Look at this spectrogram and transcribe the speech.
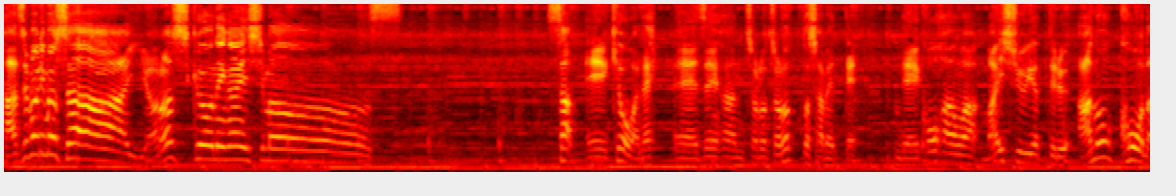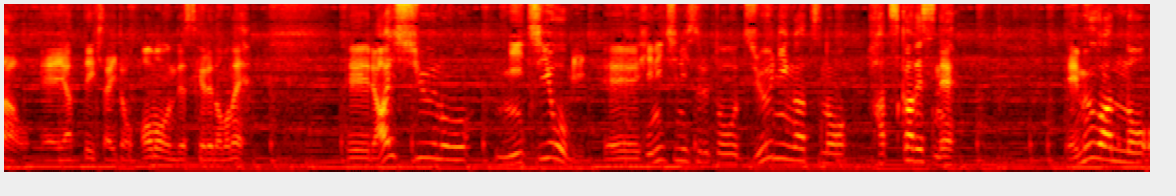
始まりました。よろしくお願いします。さあ、えー、今日はね、えー、前半ちょろちょろっと喋ってで後半は毎週やってるあのコーナーを、えー、やっていきたいと思うんですけれどもね、えー、来週の日曜日、えー、日にちにすると12月の20日ですね。M1 の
